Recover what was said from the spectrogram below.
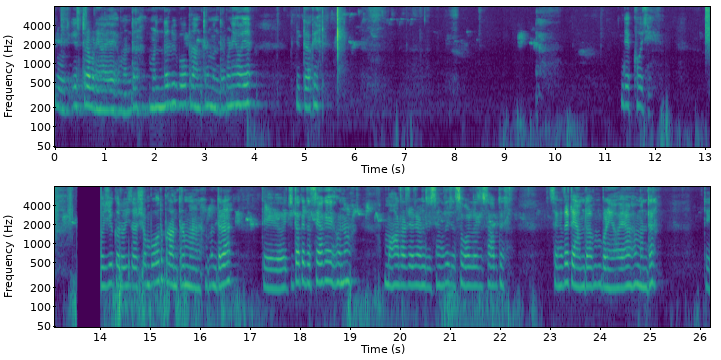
ਲੋ ਜੀ, ਇਸ ਤਰ੍ਹਾਂ ਬਣਿਆ ਹੋਇਆ ਇਹ ਮੰਦਿਰ। ਮੰਦਿਰ ਵੀ ਬਹੁਤ ਪ੍ਰਾਂਤਨ ਮੰਦਿਰ ਬਣੇ ਹੋਏ ਆ, ਜਿੱਦਾਂ ਕਿ ਦੇਖੋ ਜੀ। ਜੀ ਕਰੋ ਜੀ ਦਰਸ਼ਨ ਬਹੁਤ ਪ੍ਰਾਂਤਨ ਮੰਦਿਰ ਹੈ। ਤੇ ਜਿੱਦਾਂ ਕਿ ਦੱਸਿਆ ਕਿ ਨਾ ਮਹਾਰਾਜਾ ਰਣਜੀਤ ਸਿੰਘ ਦੇ ਜਸਵਾਲ ਸਾਹਿਬ ਦੇ ਸਿੰਘ ਦੇ ਟਾਈਮ ਦਾ ਬਣਿਆ ਹੋਇਆ ਇਹ ਮੰਦਿਰ। ਤੇ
